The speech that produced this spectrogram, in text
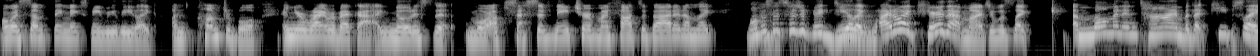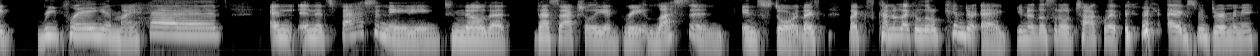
Or when something makes me really like uncomfortable. And you're right, Rebeca. I noticed the more obsessive nature of my thoughts about it. I'm like, why was that such a big deal? Like, Mm. why do I care that much? It was like a moment in time, but that keeps like replaying in my head and and it's fascinating to know that that's actually a great lesson in store. Like like it's kind of like a little kinder egg you know those little chocolate eggs from germany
